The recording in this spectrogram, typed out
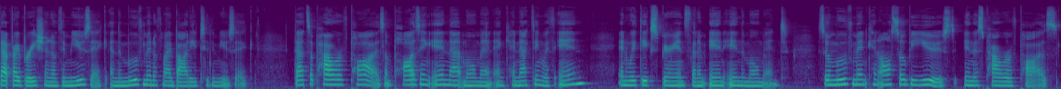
that vibration of the music and the movement of my body to the music. That's a power of pause. I'm pausing in that moment and connecting within and with the experience that I'm in in the moment. So, movement can also be used in this power of pause.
